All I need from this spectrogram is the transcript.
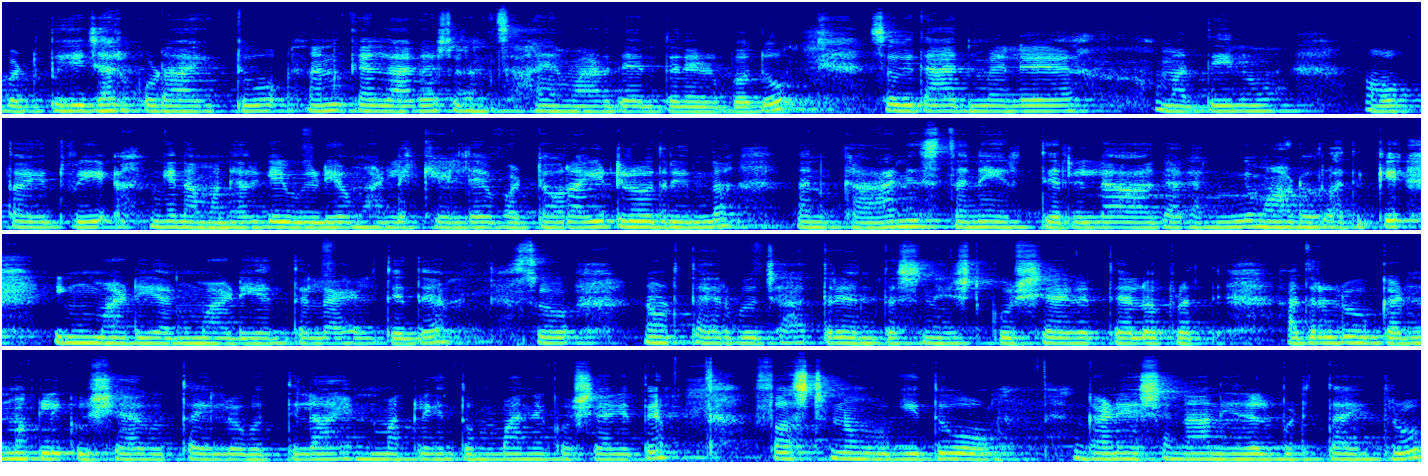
ಬಟ್ ಬೇಜಾರು ಕೂಡ ಆಯಿತು. ನನ್ನ ಕೈಲಾಗಷ್ಟು ನಾನು ಸಹಾಯ ಮಾಡಿದೆ ಅಂತಲೇ ಹೇಳ್ಬೋದು. ಸೊ ಇದಾದಮೇಲೆ ಮತ್ತೇನು? ಹೋಗ್ತಾ ಇದ್ವಿ ಹಂಗೆ ನಮ್ಮ ಮನೆಯವ್ರಿಗೆ ವೀಡಿಯೋ ಮಾಡ್ಲಿಕ್ಕೆ ಹೇಳಿದೆ ಬಟ್ ಅವ್ರು ಹೈಟ್ ಇರೋದ್ರಿಂದ ನಾನು ಕಾಣಿಸ್ತಾನೆ ಇರ್ತಿರಲಿಲ್ಲ. ಹಾಗಾಗಿ ಹಂಗೆ ಮಾಡೋರು. ಅದಕ್ಕೆ ಹಿಂಗೆ ಮಾಡಿ, ಹಂಗೆ ಮಾಡಿ ಅಂತೆಲ್ಲ ಹೇಳ್ತಿದ್ದೆ. ಸೊ ನೋಡ್ತಾ ಇರ್ಬೋದು. ಜಾತ್ರೆ ಅಂದ ತಕ್ಷಣ ಎಷ್ಟು ಖುಷಿಯಾಗುತ್ತೆ ಅಲ್ವ. ಪ್ರತಿ, ಅದರಲ್ಲೂ ಗಂಡು ಮಕ್ಳಿಗೆ ಖುಷಿ ಆಗುತ್ತಾ ಇಲ್ಲೋ ಗೊತ್ತಿಲ್ಲ. ಹೆಣ್ಮಕ್ಳಿಗೆ ತುಂಬಾ ಖುಷಿಯಾಗುತ್ತೆ ಫಸ್ಟ್ ನಾವು ಹೋಗಿದ್ದು ಗಣೇಶನ ನೀರಲ್ಲಿ ಬಿಡ್ತಾಯಿದ್ರು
